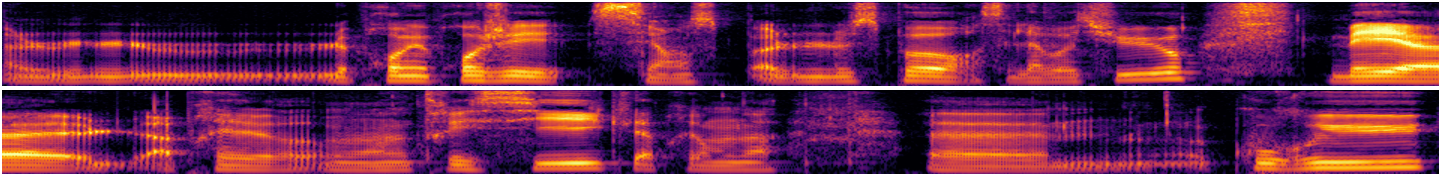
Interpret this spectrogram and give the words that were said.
le premier projet, c'est le sport, c'est la voiture, mais euh, après on a un tricycle, après on a euh, couru,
